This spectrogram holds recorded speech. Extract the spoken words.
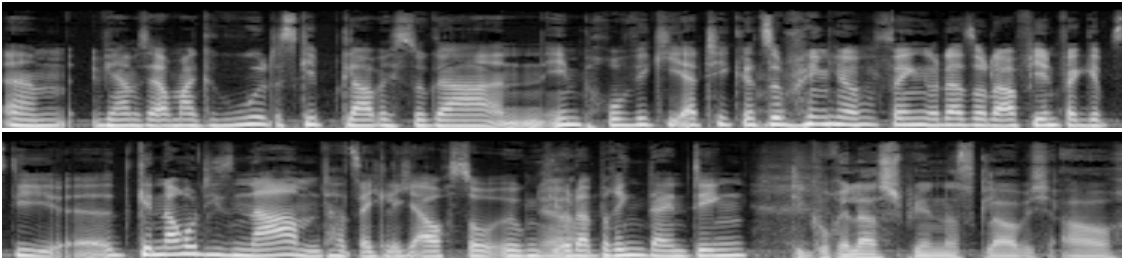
Ähm, wir haben es ja auch mal gegoogelt. Es gibt, glaube ich, sogar einen Impro-Wiki-Artikel zu Bring Your Thing oder so. Oder auf jeden Fall gibt's die äh, genau diesen Namen tatsächlich auch so irgendwie. Ja. Oder Bring dein Ding. Die Gorillas spielen das, glaube ich, auch.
